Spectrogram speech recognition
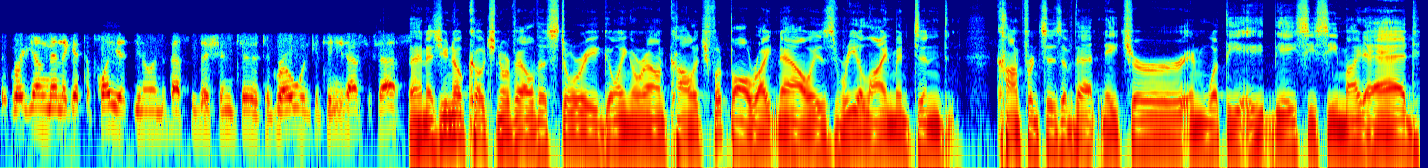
the great young men that get to play it, you know, in the best position to, to grow and continue to have success. And as you know, Coach Norvell, the story going around college football right now is realignment and conferences of that nature and what the the ACC might add.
